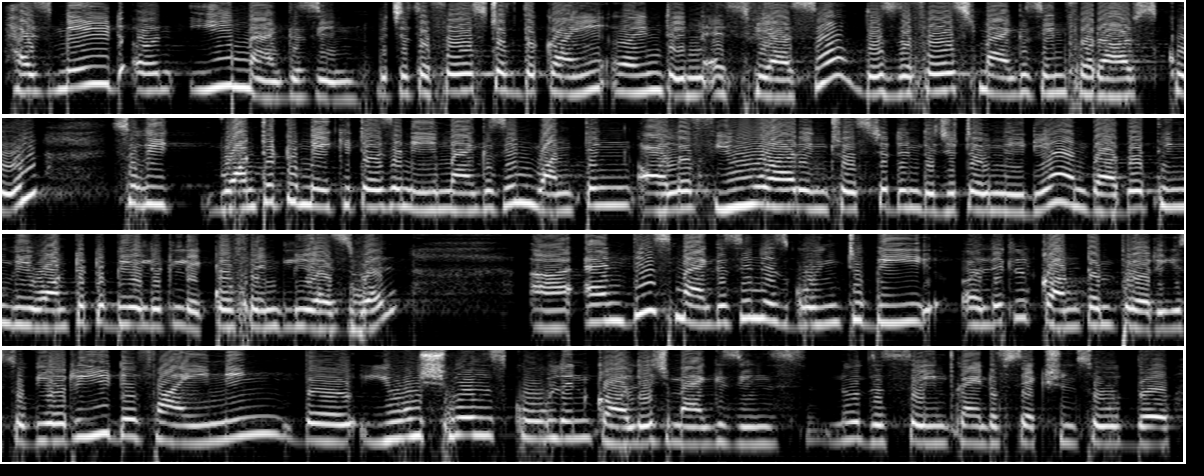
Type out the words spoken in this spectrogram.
has made an e-magazine, which is the first of the kind in SVYASA. This is the first magazine for our school. So we wanted to make it as an e-magazine. One thing, all of you are interested in digital media, and the other thing, we wanted to be a little eco-friendly as well. Uh, and this magazine is going to be a little contemporary. So we are redefining the usual school and college magazines, you know, the same kind of section. So the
